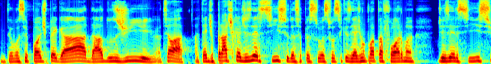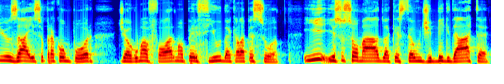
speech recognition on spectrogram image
Então você pode pegar dados de, sei lá, até de prática de exercício dessa pessoa, se você quiser, de uma plataforma de exercício e usar isso para compor de alguma forma o perfil daquela pessoa. E isso somado à questão de Big Data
